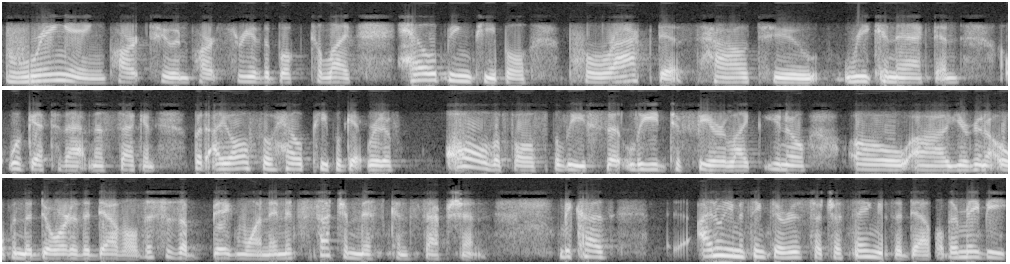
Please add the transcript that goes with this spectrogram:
bringing Part 2 and Part 3 of the book to life, helping people practice how to reconnect. And we'll get to that in a second. But I also help people get rid of all the false beliefs that lead to fear, like, you know, oh, uh, you're going to open the door to the devil. This is a big one, and it's such a misconception. Because I don't even think there is such a thing as a devil. There may be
